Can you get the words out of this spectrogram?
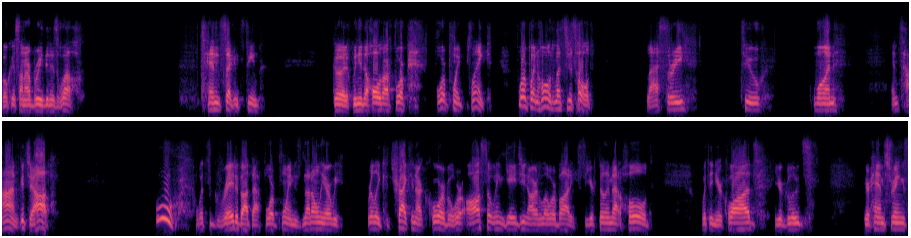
Focus on our breathing as well. 10 seconds, team. Good, if we need to hold our four, four point plank, four point hold, let's just hold. Last three, two, one, and time, good job. Ooh, what's great about that four point is not only are we really contracting our core, but we're also engaging our lower body. So you're feeling that hold within your quads, your glutes, your hamstrings,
